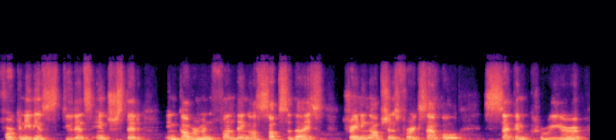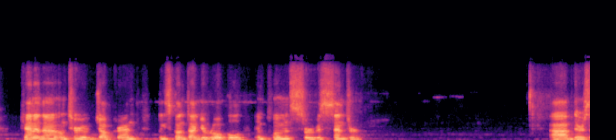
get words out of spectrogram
For Canadian students interested in government funding or subsidized training options, for example, Second Career Canada Ontario Job Grant, please contact your local employment service center. Uh, there's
